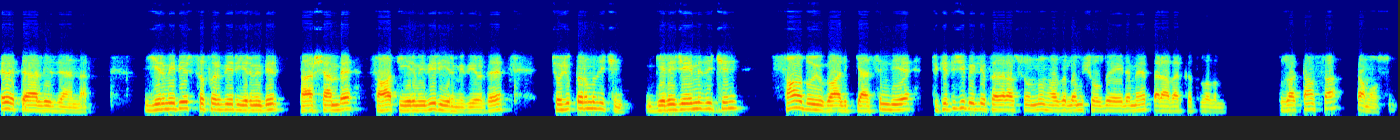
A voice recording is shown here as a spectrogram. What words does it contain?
Evet değerli izleyenler. 21.01.21 Perşembe saat 21.21'de çocuklarımız için, geleceğimiz için sağduyu galip gelsin diye Tüketici Birliği Federasyonu'nun hazırlamış olduğu eyleme hep beraber katılalım. Uzaktansa tam olsun.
